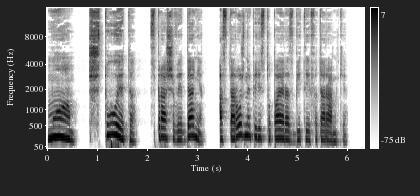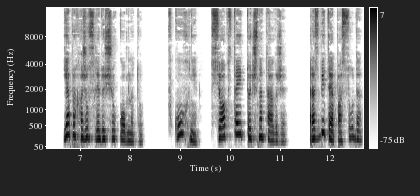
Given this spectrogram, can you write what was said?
«Мам, «Что это?» — спрашивает Даня, осторожно переступая разбитые фоторамки. Я прохожу в следующую комнату. В кухне все обстоит точно так же. Разбитая посуда,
